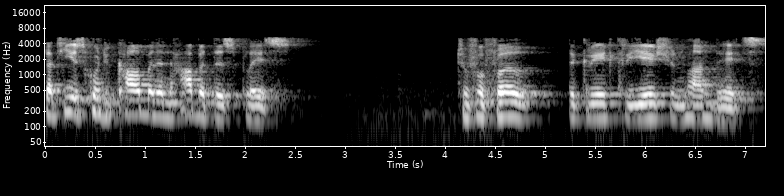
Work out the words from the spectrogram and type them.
that he is going to come and inhabit this place to fulfill the great creation mandates,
